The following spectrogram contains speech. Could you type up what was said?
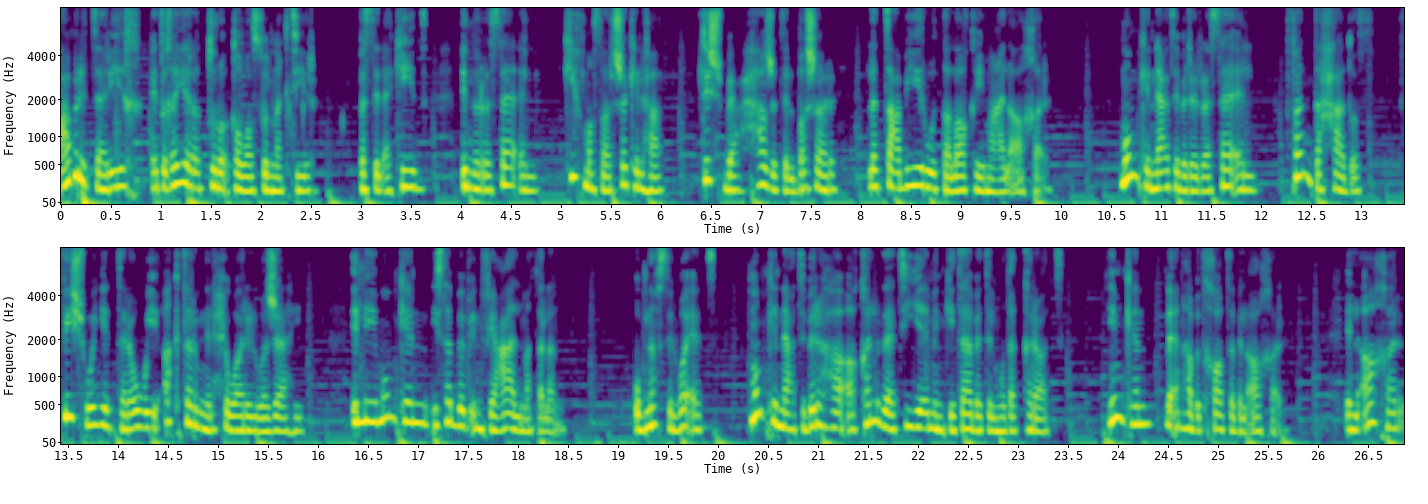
عبر التاريخ اتغيرت طرق تواصلنا كتير بس الأكيد إنه الرسائل كيف ما صار شكلها تشبع حاجة البشر للتعبير والتلاقي مع الآخر. ممكن نعتبر الرسائل فن تحادث في شوية تروي أكثر من الحوار الوجاهي اللي ممكن يسبب انفعال مثلاً. وبنفس الوقت ممكن نعتبرها أقل ذاتية من كتابة المذكرات يمكن لأنها بتخاطب الآخر. الآخر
